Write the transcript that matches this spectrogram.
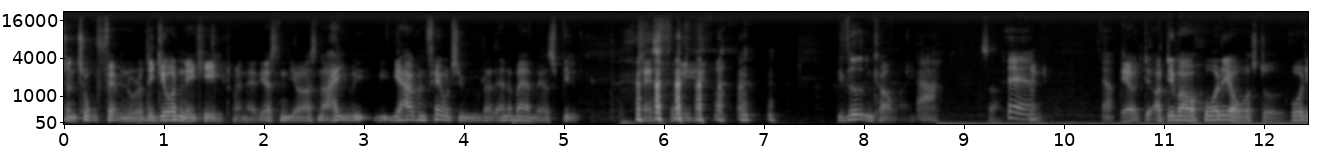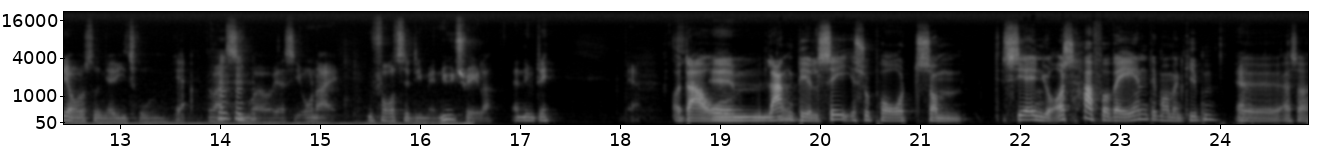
den tog fem minutter. Det gjorde den ikke helt, men jeg, sådan, jeg var sådan, nej, vi, vi har kun 25 minutter, det er noget med at spille plads for det her. Vi ved, den kommer, ikke? Ja. Så, Ja, ja. men- Ja. Det, det, og det var jo hurtigt overstået. Hurtigt overstået, end jeg lige troede. Ja. Der var en tid, hvor jeg var ved at sige, åh oh, nej, nu fortsætter de med en ny trailer. Er nu det? Og der er jo Øhm. lang DLC-support, som serien jo også har for vane, det må man give dem. Ja. Ja. Øh, altså,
